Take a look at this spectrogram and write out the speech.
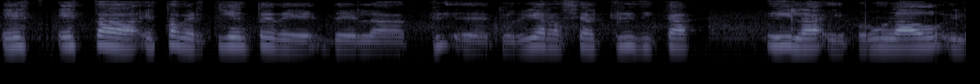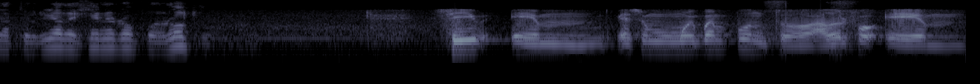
esta, esta vertiente de, de la eh, teoría racial crítica y, la, y por un lado y la teoría de género por el otro. Sí, em, es un muy buen punto, Adolfo. Em,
